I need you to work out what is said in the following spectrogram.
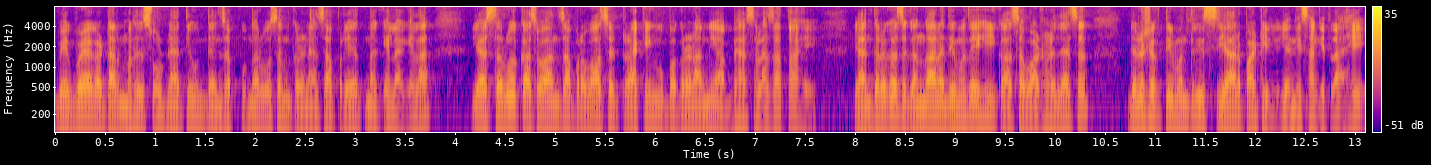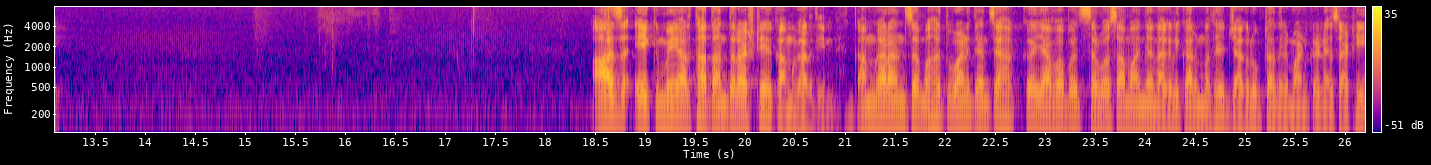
वेगवेगळ्या गटांमध्ये सोडण्यात येऊन त्यांचं पुनर्वसन करण्याचा प्रयत्न केला गेला. या सर्व कासवांचा प्रवास ट्रॅकिंग उपकरणांनी अभ्यासला जात आहे. या अंतर्गत गंगा नदीमध्ये ही कासव आढळल्याचं जलशक्ती मंत्री सी आर पाटील यांनी सांगितलं आहे. आज एक मे अर्थात आंतरराष्ट्रीय कामगार दिन. कामगारांचं महत्त्व आणि त्यांचे हक्क याबाबत सर्वसामान्य नागरिकांमध्ये जागरूकता निर्माण करण्यासाठी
